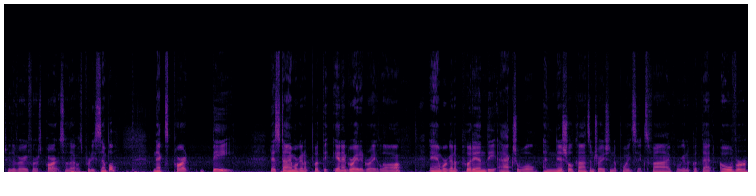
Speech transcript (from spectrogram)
to the very first part. So that was pretty simple. Next part, B. This time we're going to put the integrated rate law and we're going to put in the actual initial concentration of 0.65. We're going to put that over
